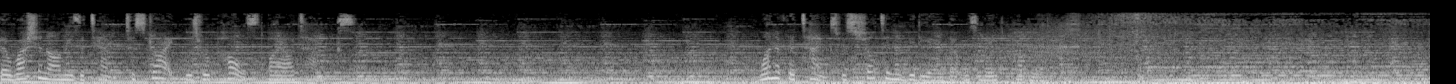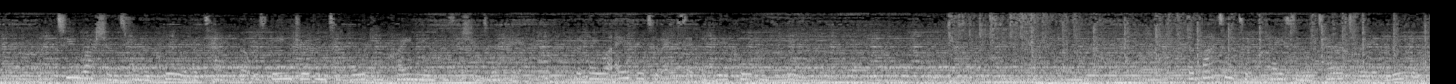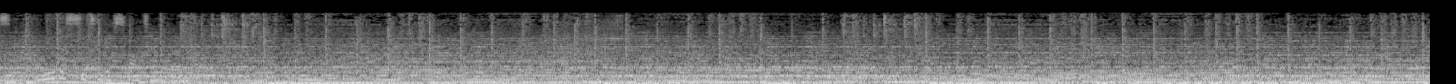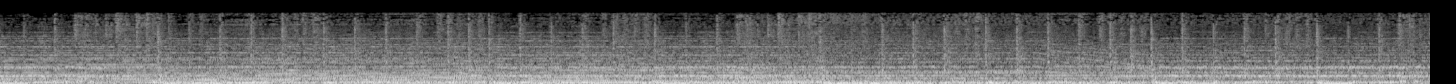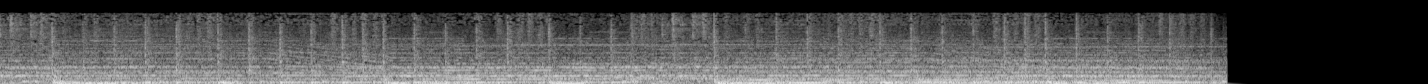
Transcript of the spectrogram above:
The Russian army's attempt to strike was repulsed by our tanks. One of the tanks was shot in a video that was made public. Two Russians from the crew of a tank that was being driven toward Ukrainian positions were hit, but they were able to exit the vehicle and flee. The battle took place in the territory of Lugansk, near the city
